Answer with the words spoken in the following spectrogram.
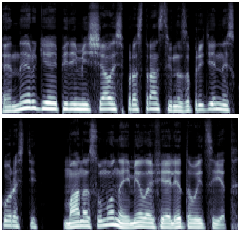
Энергия перемещалась в пространстве на запредельной скорости. Мана Сумона имела фиолетовый цвет.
